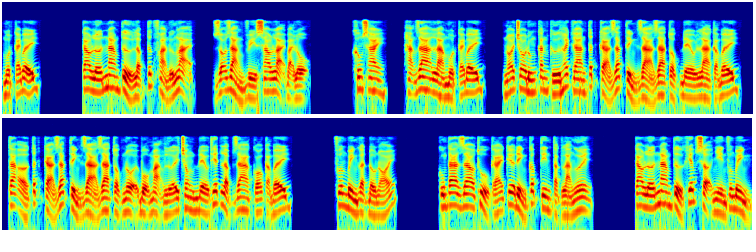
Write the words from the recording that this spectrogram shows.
một cái bẫy. Cao lớn nam tử lập tức phản ứng lại, rõ ràng vì sao lại bại lộ. Không sai, hạng gia là một cái bẫy, nói cho đúng căn cứ hách gan tất cả giác tỉnh giả gia tộc đều là cả bẫy, ta ở tất cả giác tỉnh giả gia tộc nội bộ mạng lưới trong đều thiết lập ra có cả bấy. Phương Bình gật đầu nói, cùng ta giao thủ cái kia đỉnh cấp tin tặc là ngươi. Cao lớn nam tử khiếp sợ nhìn Phương Bình,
